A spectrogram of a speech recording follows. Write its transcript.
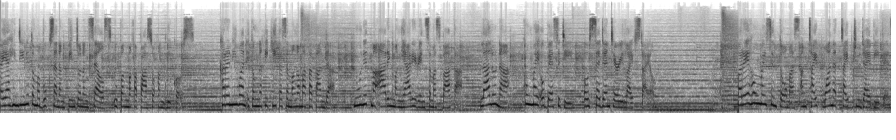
kaya hindi nito mabuksan ang pinto ng cells upang makapasok ang glucose. Karaniwan itong nakikita sa mga matatanda, ngunit maaring mangyari rin sa mas bata, lalo na kung may obesity o sedentary lifestyle. Parehong may sintomas ang type 1 at type 2 diabetes,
